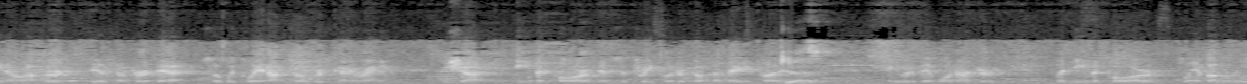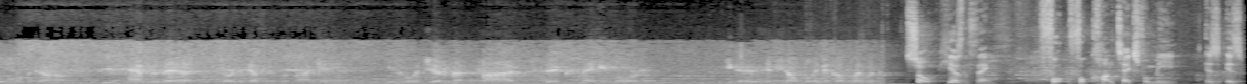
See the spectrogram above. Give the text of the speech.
You know, I've heard this, I've heard that. So we play in October, it's kind of rainy. He shot even par, missed a three footer because I made him putt. Yes. And he would have been one under. But even par, playing by the rules of the golf. After that, it started helping with my game. He's a legitimate five, six, maybe more. You guys, if you don't believe it, go play with him. So here's the thing. For, for context for me, is, is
